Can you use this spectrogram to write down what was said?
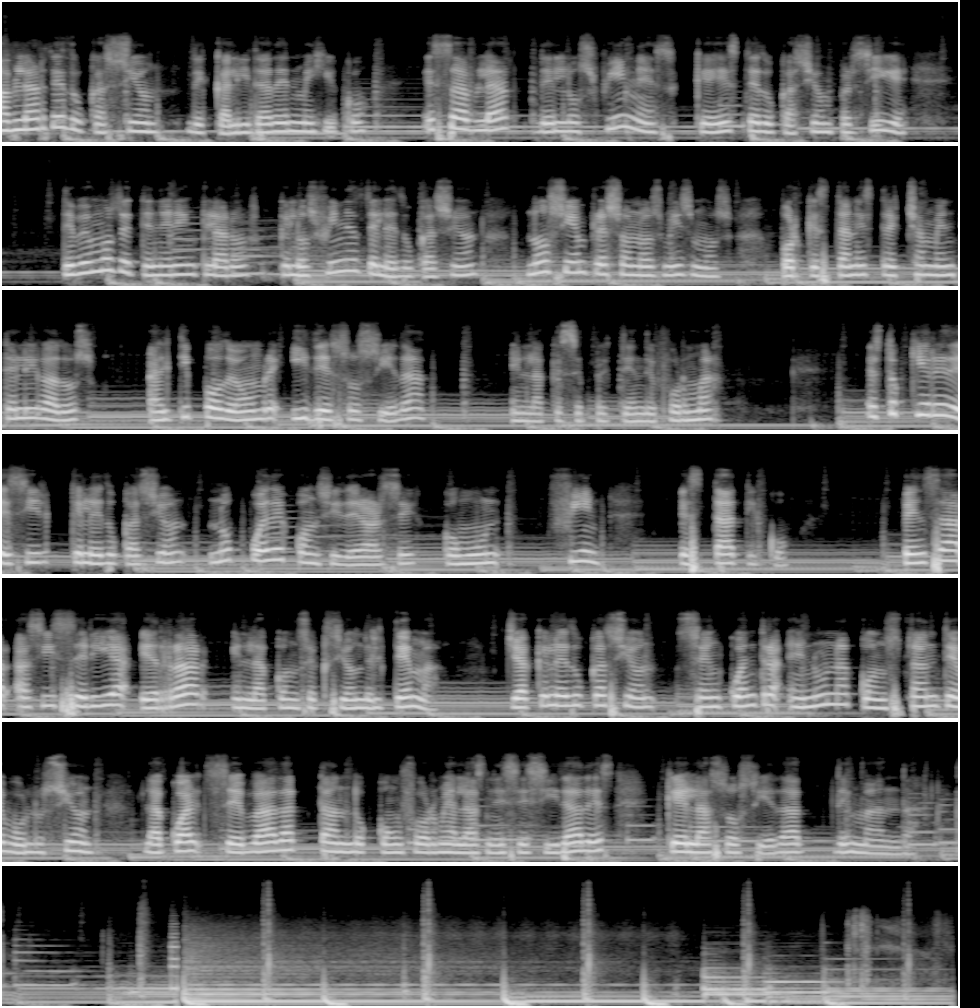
Hablar de educación de calidad en México es hablar de los fines que esta educación persigue. Debemos de tener en claro que los fines de la educación no siempre son los mismos porque están estrechamente ligados al tipo de hombre y de sociedad en la que se pretende formar. Esto quiere decir que la educación no puede considerarse como un fin estático. Pensar así sería errar en la concepción del tema, ya que la educación se encuentra en una constante evolución, la cual se va adaptando conforme a las necesidades que la sociedad demanda.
